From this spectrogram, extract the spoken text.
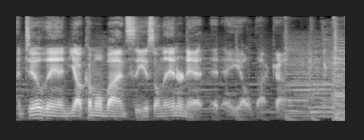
Until then, y'all come on by and see us on the internet at al.com.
